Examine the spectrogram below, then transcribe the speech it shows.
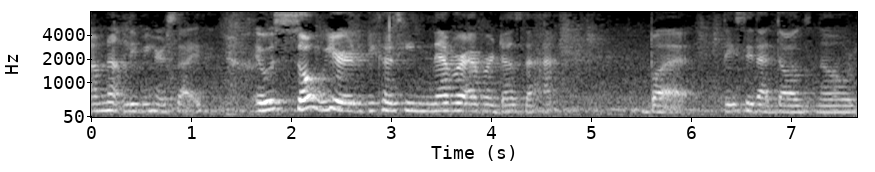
I'm not leaving her side. It was so weird because he never ever does that. But they say that dogs know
